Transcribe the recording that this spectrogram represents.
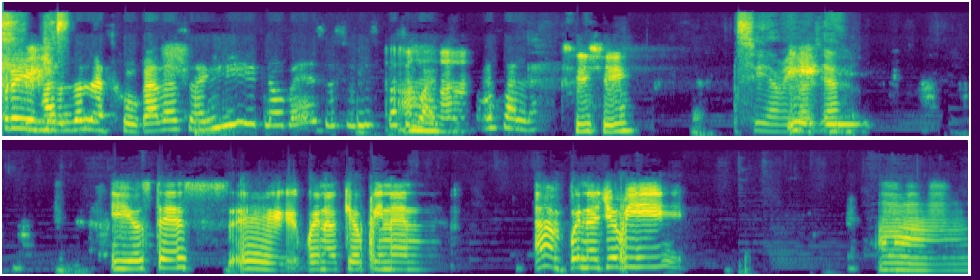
proyectando las jugadas ahí, ¿no ves? Es un espacio pásala. Sí, sí. Sí, amigos, ya. Y- ¿Y ustedes, eh, bueno, qué opinan? Ah, bueno, yo vi, mm,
